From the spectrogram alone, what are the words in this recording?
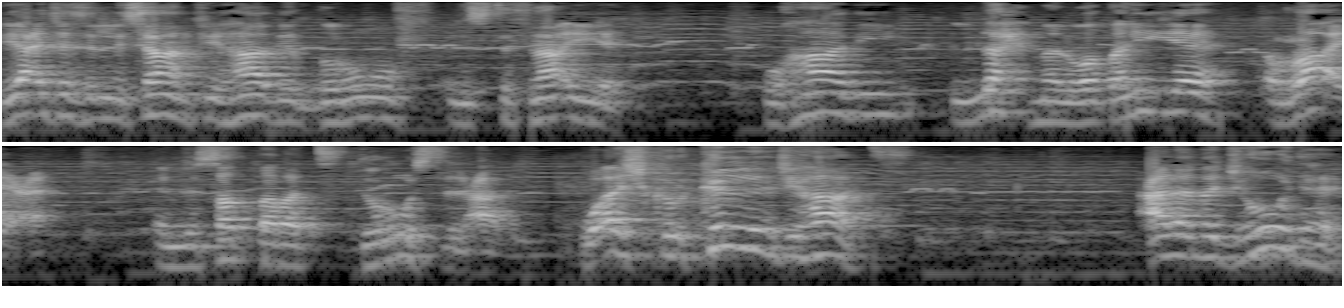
يعجز اللسان في هذه الظروف الاستثنائية وهذه اللحمة الوطنية الرائعة اللي سطرت دروس للعالم. وأشكر كل الجهات على مجهودها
